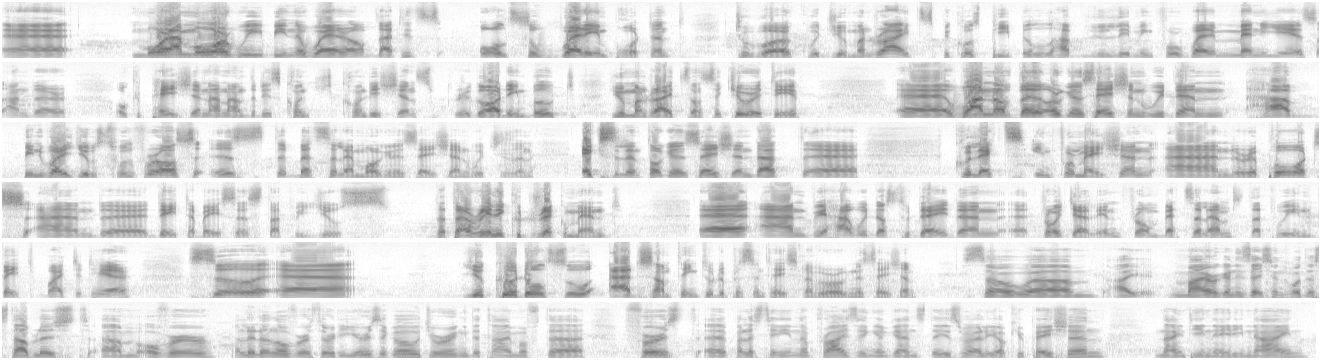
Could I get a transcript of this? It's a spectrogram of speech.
uh, more and more we've been aware of that it's also very important to work with human rights because people have been living for very many years under occupation and under these con conditions regarding both human rights and security. Uh, one of the organizations we then have been very useful for us is the B'Tselem organization, which is an excellent organization that uh, collects information and reports and uh, databases that we use that I really could recommend. Uh, and we have with us today then uh, Roy Yellin from B'Tselem that we invited here. So uh, you could also add something to the presentation of your organization. So um, I, my organization was established um, over a little over 30 years ago during the time of the first uh, Palestinian uprising against the Israeli occupation, 1989.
